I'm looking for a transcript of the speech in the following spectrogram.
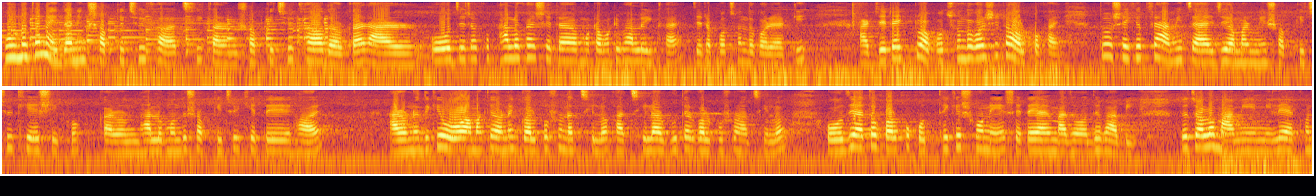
পূর্ণকে না ইদানিং সব কিছুই খাওয়াচ্ছি, কারণ সব কিছুই খাওয়া দরকার। আর ও যেটা খুব ভালো খায়, সেটা মোটামুটি ভালোই খায়, যেটা পছন্দ করে আর কি। আর যেটা একটু অপছন্দ করে সেটা অল্প খায়। তো সেক্ষেত্রে আমি চাই যে আমার মেয়ে সব কিছুই খেয়ে শিখুক, কারণ ভালো মন্দ সব কিছুই খেতে হয়। আর অন্যদিকে ও আমাকে অনেক গল্প শোনাচ্ছিল, খাচ্ছিল আর ভূতের গল্প শোনাচ্ছিল। ও যে এত গল্প থেকে শোনে সেটাই আমি মাঝে মধ্যে ভাবি। তো চলো মামি মিলে এখন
